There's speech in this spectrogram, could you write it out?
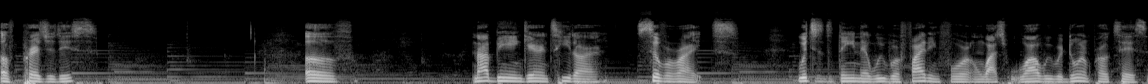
of prejudice, of not being guaranteed our civil rights, which is the thing that we were fighting for and watch while we were doing protests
